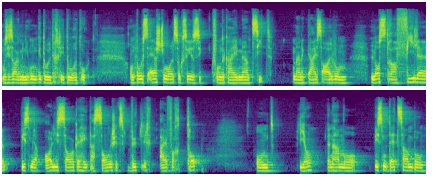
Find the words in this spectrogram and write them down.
muss ich sagen, meine Ungeduld ein bisschen durchgedrückt. Und da ist das erste Mal so gesehen, dass ich gefunden habe, wir haben Zeit. Wir haben ein geiles Album. Los dran viele, bis wir alle sagen, hey, der Song ist jetzt wirklich einfach top. Und ja, dann haben wir bis im Dezember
